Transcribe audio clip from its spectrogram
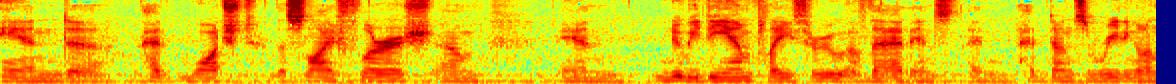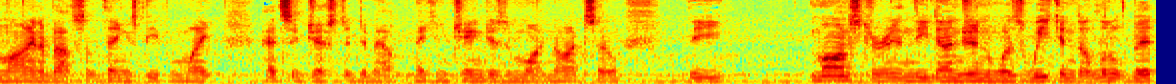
and uh, had watched the Sly Flourish um, and newbie DM playthrough of that and and had done some reading online about some things people might had suggested about making changes and whatnot. So the monster in the dungeon was weakened a little bit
